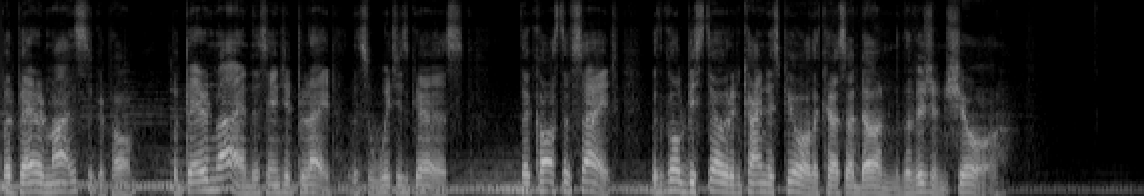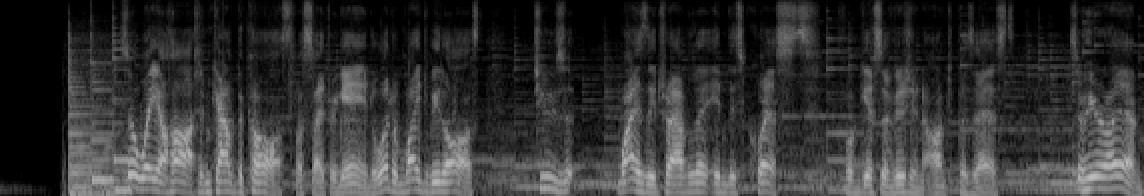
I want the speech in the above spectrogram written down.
But bear in mind, this is a good poem. But bear in mind this ancient plight, this witch's curse, the cost of sight, with gold bestowed and kindness pure, the curse undone, the vision sure. So weigh your heart and count the cost, for sight regained, what might be lost. Choose wisely, traveler, in this quest, for gifts of vision aren't possessed. So here I am,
